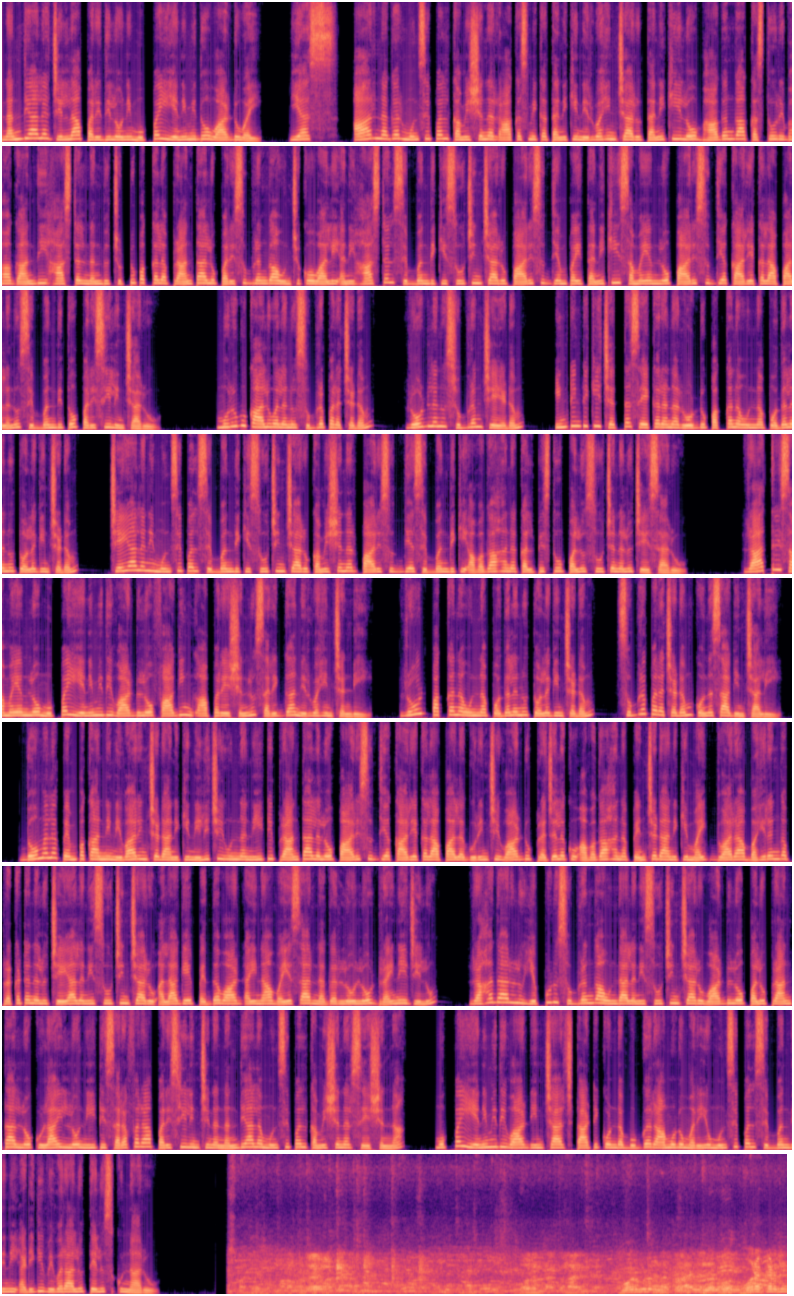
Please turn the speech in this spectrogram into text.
నంద్యాల జిల్లా పరిధిలోని ముప్పై ఎనిమిదో ward Y. S. R. Nagar municipal commissioner ఆకస్మిక తనిఖీ నిర్వహించారు. తనిఖీలో భాగంగా కస్తూరిబా గాంధీ హాస్టల్ నందు చుట్టుపక్కల ప్రాంతాలు పరిశుభ్రంగా ఉంచుకోవాలి అని హాస్టల్ సిబ్బందికి సూచించారు. పారిశుద్ధ్యంపై తనిఖీ సమయంలో పారిశుద్ధ్య కార్యకలాపాలను సిబ్బందితో పరిశీలించారు. మురుగు కాలువలను శుభ్రపరచడం రోడ్లను శుభ్రం చేయడం ఇంటింటికి చెత్త సేకరణ రోడ్డు పక్కన ఉన్న పొదలను తొలగించడం చేయాలని మున్సిపల్ సిబ్బందికి సూచించారు కమిషనర్ పారిశుద్ధ్య సిబ్బందికి అవగాహన కల్పిస్తూ పలు సూచనలు చేశారు. రాత్రి సమయంలో ముప్పై ఎనిమిది వార్డులో ఫాగింగ్ ఆపరేషన్లు సరిగ్గా నిర్వహించండి. రోడ్ పక్కన ఉన్న పొదలను తొలగించడం శుభ్రపరచడం కొనసాగించాలి. దోమల పెంపకాన్ని నివారించడానికి నిలిచి ఉన్న నీటి ప్రాంతాలలో పారిశుద్ధ్య కార్యకలాపాల గురించి వార్డు ప్రజలకు అవగాహన పెంచడానికి మైక్ ద్వారా బహిరంగ ప్రకటనలు చేయాలని సూచించారు. అలాగే పెద్ద వార్డ్ అయిన వైఎస్ఆర్ నగర్లో లో డ్రైనేజీలు రహదారులు ఎప్పుడు శుభ్రంగా ఉండాలని సూచించారు. వార్డులో పలు ప్రాంతాల్లో కుళాయిల్లో నీటి సరఫరా పరిశీలించిన నంద్యాల మున్సిపల్ కమిషనర్ శేషన్న ముప్పై ఎనిమిది వార్డ్ ఇన్ఛార్జ్ తాటికొండ బుగ్గ రాముడు మరియు మున్సిపల్ సిబ్బందిని అడిగి వివరాలు తెలుసుకున్నారు వాటర్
